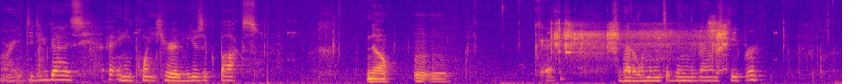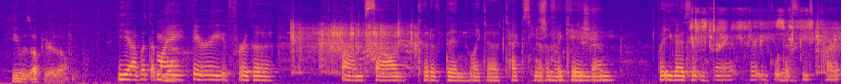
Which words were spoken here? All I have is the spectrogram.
All right, did you guys at any point hear a music box? No. Mm-mm. Okay. So that eliminates it being the groundskeeper. He was up here, though. Yeah, but the, my Yeah. theory for the um, sound could have been like a text, Text notification. notification. But you guys didn't hear it. We're equal distance apart.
